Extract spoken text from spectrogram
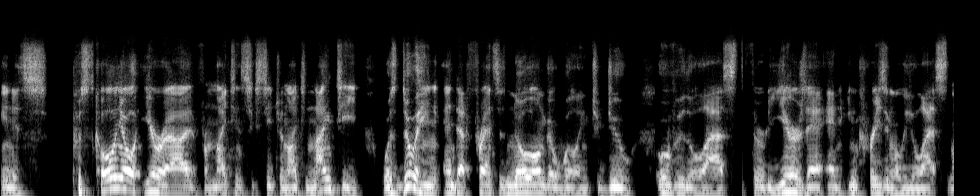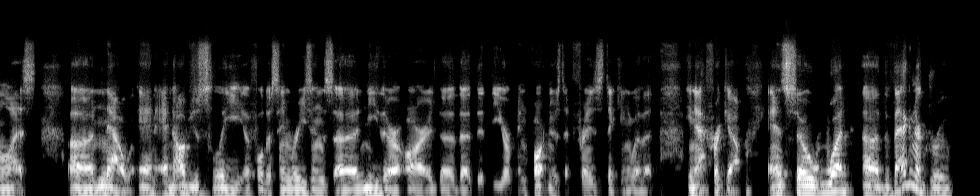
in its post-colonial era from 1960 to 1990 was doing and that France is no longer willing to do over the last 30 years and, and increasingly less and less uh, now. And, and obviously, uh, for the same reasons, uh, neither are the, the, the, European partners that France is taking with it in Africa. And so, what uh, the Wagner Group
